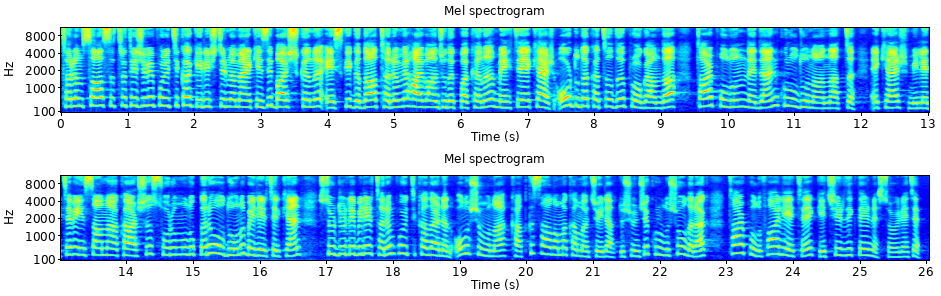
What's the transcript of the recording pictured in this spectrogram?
Tarımsal Strateji ve Politika Geliştirme Merkezi Başkanı eski Gıda Tarım ve Hayvancılık Bakanı Mehdi Eker, Ordu'da katıldığı programda Tarpol'un neden kurulduğunu anlattı. Eker, millete ve insanlığa karşı sorumlulukları olduğunu belirtirken, sürdürülebilir tarım politikalarının oluşumuna katkı sağlamak amacıyla düşünce kuruluşu olarak Tarpol'u faaliyete geçirdiklerini söyledi.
